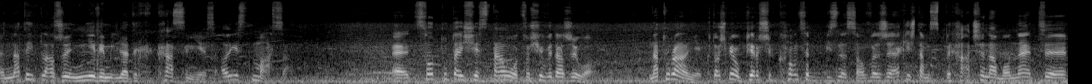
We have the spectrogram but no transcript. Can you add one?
E, Na tej plaży nie wiem ile tych kasyn jest, ale jest masa. E, Co tutaj się stało, co się wydarzyło? Naturalnie, ktoś miał pierwszy koncept biznesowy, że jakieś tam spychacze na monety,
